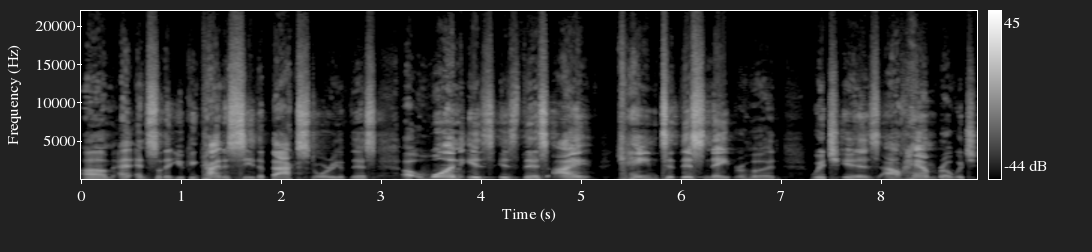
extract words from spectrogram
um, and, and, so that you can kind of see the backstory of this. Uh, one is is this: I came to this neighborhood which is Alhambra, which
